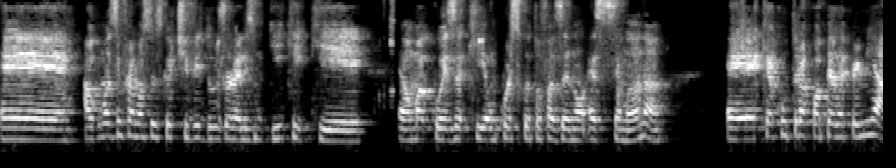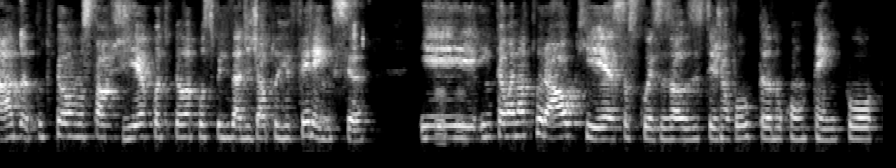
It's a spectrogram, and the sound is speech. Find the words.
é, algumas informações que eu tive do jornalismo geek, que é uma coisa que é um curso que eu estou fazendo essa semana, é que a cultura pop é permeada tanto pela nostalgia quanto pela possibilidade de autorreferência. E uhum. então é natural que essas coisas elas estejam voltando com o tempo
